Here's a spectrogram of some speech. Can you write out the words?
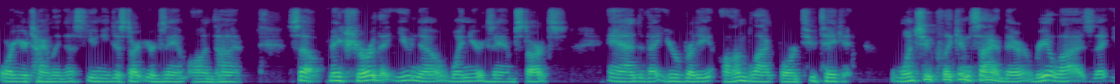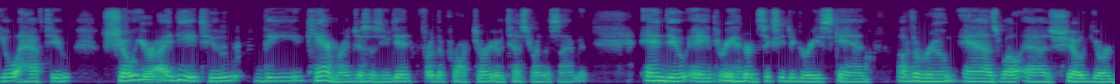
or your timeliness. You need to start your exam on time. So make sure that you know when your exam starts and that you're ready on Blackboard to take it. Once you click inside there, realize that you will have to show your ID to the camera, just as you did for the Proctorio test run assignment, and do a 360 degree scan of the room as well as show your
